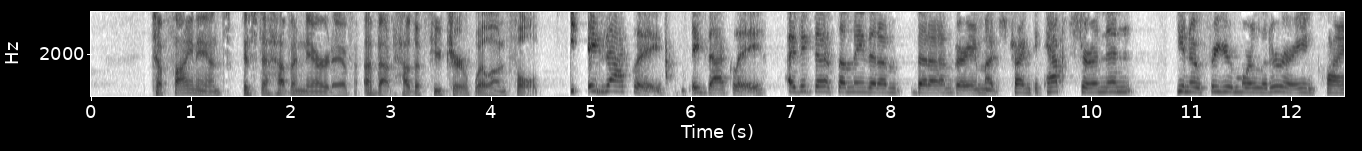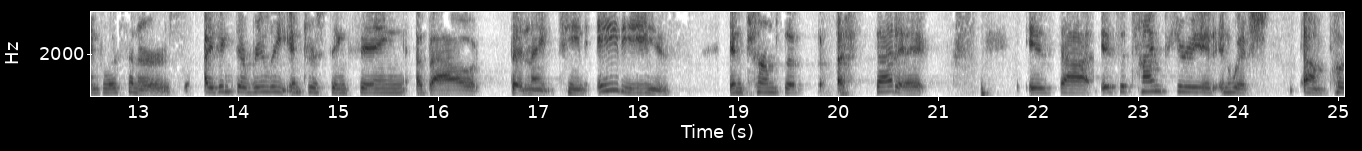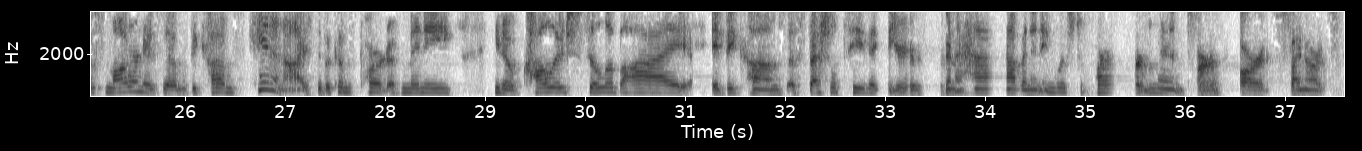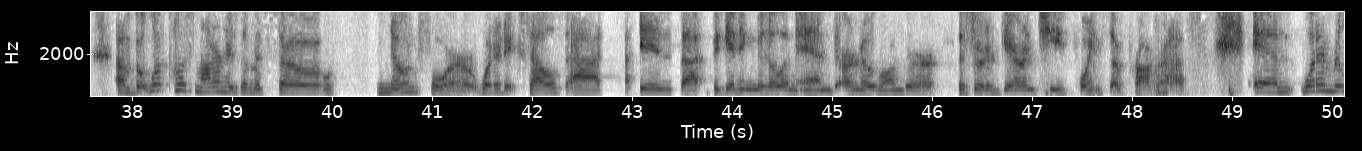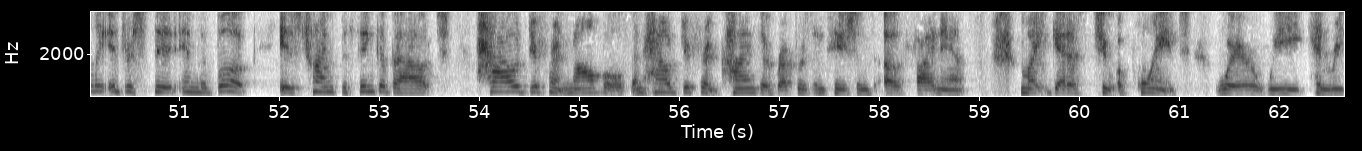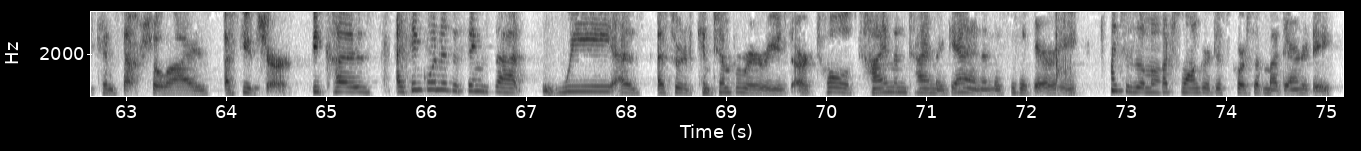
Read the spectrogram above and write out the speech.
to finance is to have a narrative about how the future will unfold. Exactly. Exactly. I think that's something that I'm that I'm very much trying to capture. And then, you know, for your more literary inclined listeners, I think the really interesting thing about the 1980s in terms of aesthetics is that it's a time period in which um, postmodernism becomes canonized. It becomes part of many you know, college syllabi. It becomes a specialty that you're going to have in an English department or arts, fine arts. Um, but what postmodernism is so known for, what it excels at, is that beginning, middle, and end are no longer the sort of guaranteed points of progress. And what I'm really interested in the book is trying to think about how different novels and how different kinds of representations of finance might get us to a point where we can reconceptualize a future. Because I think one of the things that we as as sort of contemporaries are told time and time again and this is a very this is a much longer discourse of modernity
